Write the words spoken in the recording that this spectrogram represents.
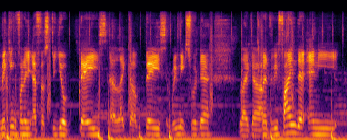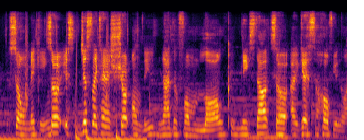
making for the FL Studio bass, uh, like a bass remix for that. Like, uh, but we find that any song making so it's just like kind of short only not from long mixed out so i guess i hope you know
